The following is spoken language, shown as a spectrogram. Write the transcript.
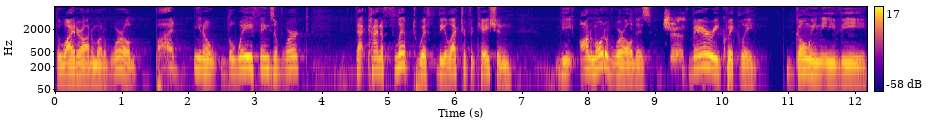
the wider automotive world. But, you know, the way things have worked, that kind of flipped with the electrification. The automotive world is sure. very quickly going EV.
